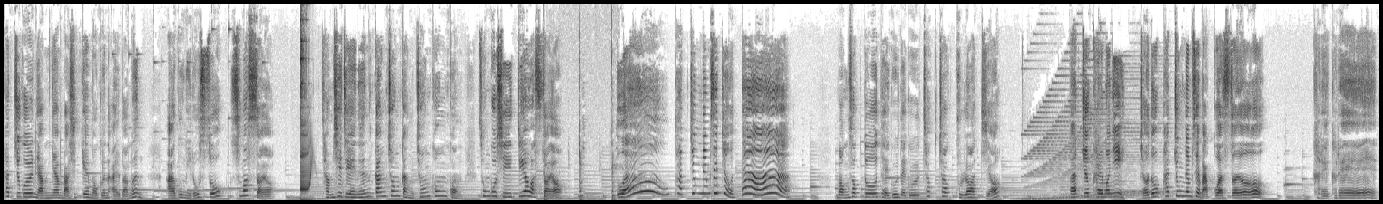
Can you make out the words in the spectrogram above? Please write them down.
팥죽을 냠냠 맛있게 먹은 알밤은 아궁이로 쏙 숨었어요. 잠시 뒤에는 깡총깡총 콩콩 송곳이 뛰어왔어요. 와우! 팥죽 냄새 좋다! 멍석도 대굴대굴 척척 굴러왔지요. 팥죽 할머니, 저도 팥죽 냄새 맡고 왔어요. 그래, 그래.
